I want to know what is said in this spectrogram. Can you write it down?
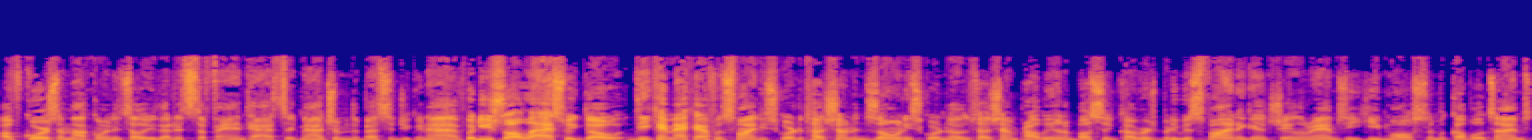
Of course, I'm not going to tell you that it's the fantastic matchup and the best that you can have. But you saw last week, though, DK Metcalf was fine. He scored a touchdown in zone. He scored another touchdown probably on a busted coverage, but he was fine against Jalen Ramsey. He mauled him a couple of times.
